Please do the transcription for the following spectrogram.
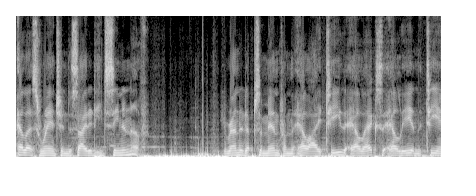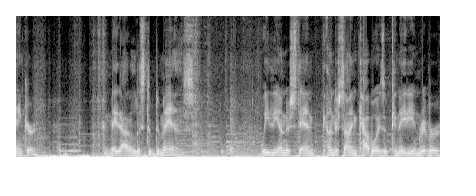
LS Ranch and decided he'd seen enough. He rounded up some men from the LIT, the LX, the LE, and the T anchor and made out a list of demands. We, the understand, undersigned cowboys of Canadian River,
